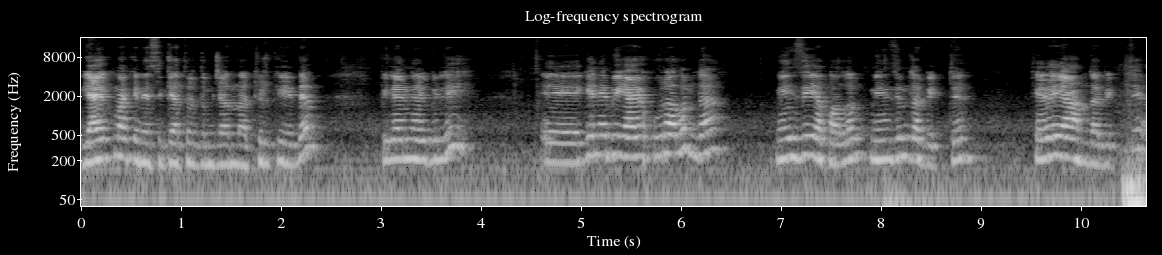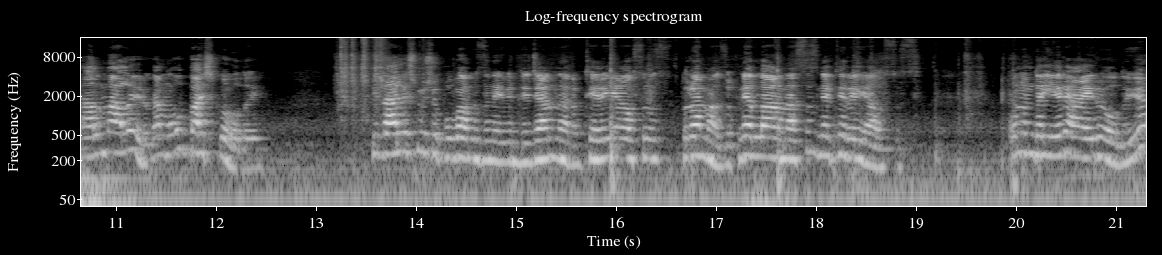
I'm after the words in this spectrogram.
yayık makinesi getirdim canlar Türkiye'den. Bilenler bilir. Ee, gene bir yayık vuralım da menzi yapalım. Menzim de bitti. Tereyağım da bitti. Alma alıyoruz ama o başka oluyor. Biz alışmışız babamızın evinde canlarım. Tereyağsız duramazdık. Ne lahanasız ne tereyağsız. Onun da yeri ayrı oluyor.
